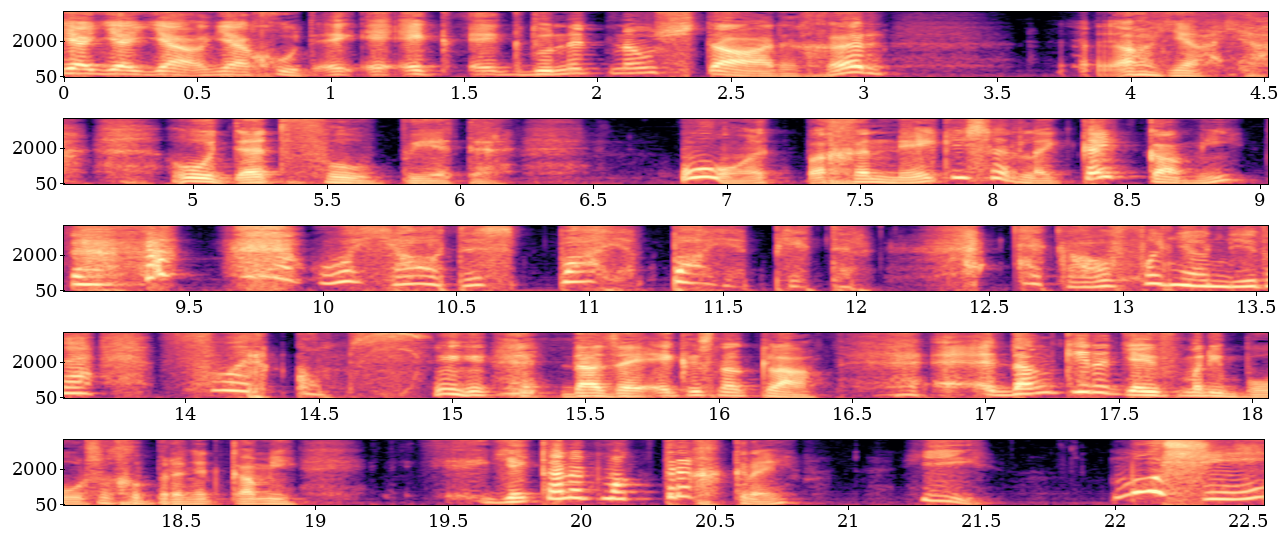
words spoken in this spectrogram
Ja ja ja, ja goed. Ek ek ek, ek doen dit nou stadiger. Ag oh, ja ja. O, dit voel beter. O, ek begin netjies lyk. Kyk, Kammy. o ja, dis baie baie beter. Ek hou van jou nuwe voorkoms. Dan sê ek is nou klaar. Eh, dankie dat jy vir my die borsel gebring het, Kammy. Jy kan dit maak terugkry. Hier. Moshi,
